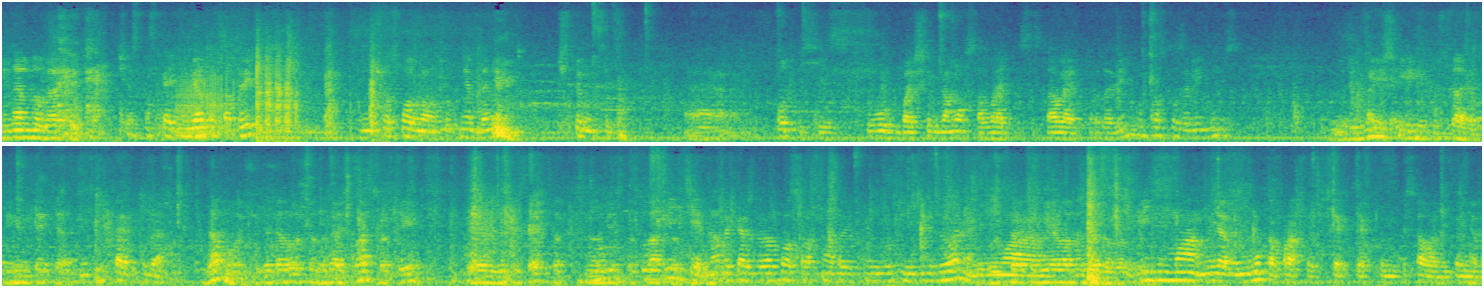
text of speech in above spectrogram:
Не намного ошибся. Честно сказать, не готов ответить. Ничего сложного тут нет, да нет. 14 э, подписей из двух больших домов собрать не составляет труда. Видимо, просто заленились. Видишь, или не пускают, или не хотят. Не пускают туда. Домой, для того, чтобы дать паспорт и э, записать Ну, ну, видите, надо каждый вопрос рассматривать индивидуально. Видимо, задал вопрос. видимо, ну я же не мог опрашивать всех тех, кто написал, а не принес.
